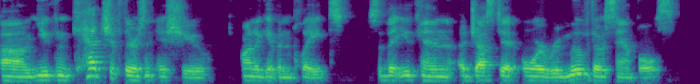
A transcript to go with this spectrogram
um, you can catch if there's an issue on a given plate so that you can adjust it or remove those samples.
